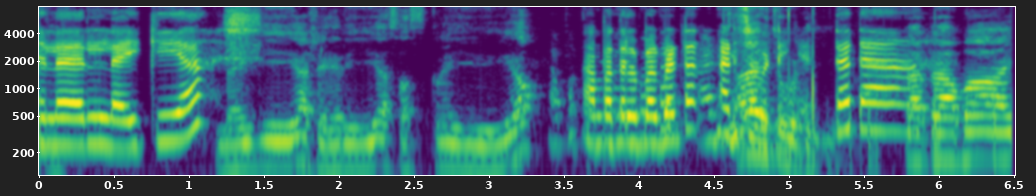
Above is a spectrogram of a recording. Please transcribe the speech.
എല്ലാവരും ലൈക്ക് ചെയ്യുക. ലൈക്ക് ചെയ്യുക ഷെയർ ചെയ്യുക സബ്സ്ക്രൈബ് ചെയ്യുക. ബട്ടൺ അടിച്ചു ടാറ്റാ. ബൈ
